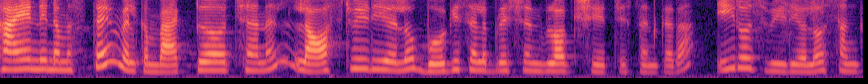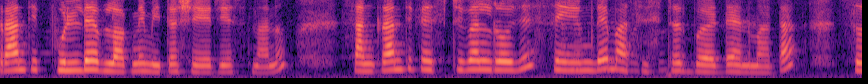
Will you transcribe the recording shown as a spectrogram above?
హాయ్ అండి నమస్తే. Welcome back to our channel. Last వీడియోలో భోగి సెలబ్రేషన్ వ్లాగ్ షేర్ చేశాను కదా. ఈరోజు వీడియోలో సంక్రాంతి ఫుల్ డే వ్లాగ్ని మీతో షేర్ చేస్తున్నాను. సంక్రాంతి ఫెస్టివల్ రోజే సేమ్ డే మా సిస్టర్ బర్త్డే అనమాట సో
